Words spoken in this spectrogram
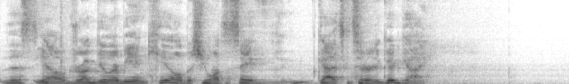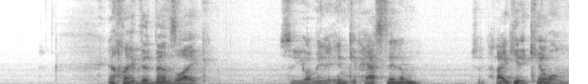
this you know drug dealer being killed, but she wants to save the guy that's considered a good guy. And like the Ben's like, so you want me to incapacitate him? Like, I'd like you to kill him.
